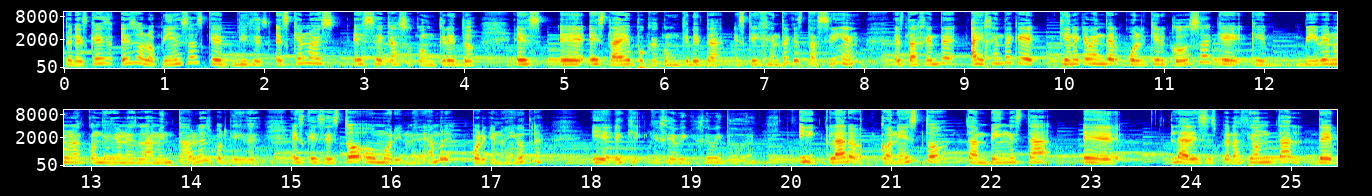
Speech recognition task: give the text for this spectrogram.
Pero es que eso lo piensas que dices, es que no es ese caso concreto, es eh, esta época concreta. Es que hay gente que está así, ¿eh? Esta gente, hay gente que tiene que vender cualquier cosa que, que vive en unas condiciones lamentables porque dices, es que es esto o morirme de hambre, porque no hay otra. Y es que, heavy, que heavy todo, ¿eh? Y claro, con esto también está eh, la desesperación tal de,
